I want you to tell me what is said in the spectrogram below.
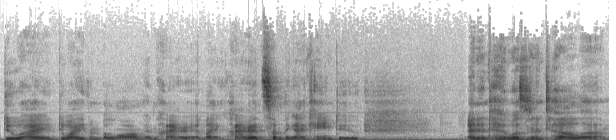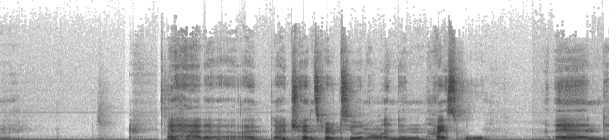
do I do I even belong in higher ed? Like higher ed, something I can't do. And it, it wasn't until um, I had a I, I transferred to an all Indian high school, and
